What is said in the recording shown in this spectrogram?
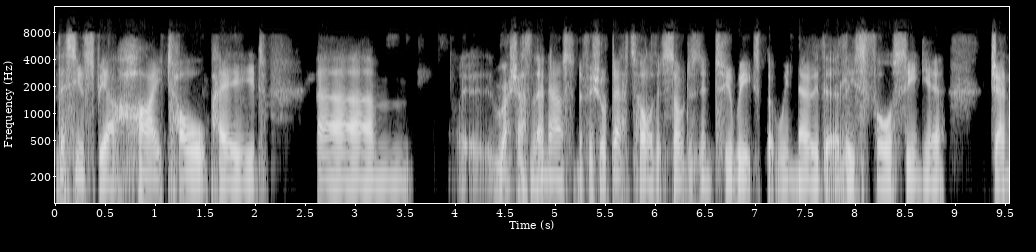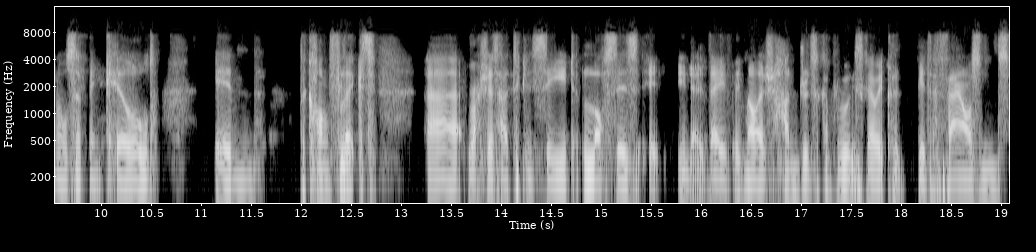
there seems to be a high toll paid. Um, uh, Russia hasn't announced an official death toll of its soldiers in two weeks, but we know that at least four senior generals have been killed in the conflict. Uh, Russia's had to concede losses. It, you know, they've acknowledged hundreds a couple of weeks ago. It could be the thousands,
